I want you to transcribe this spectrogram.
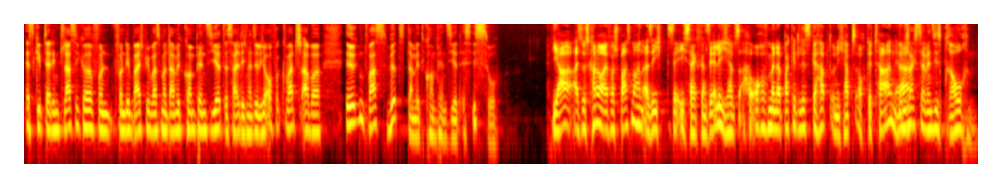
Es gibt ja den Klassiker von, von dem Beispiel, was man damit kompensiert. Das halte ich natürlich auch für Quatsch, aber irgendwas wird damit kompensiert. Es ist so. Ja, also es kann auch einfach Spaß machen. Also ich, ich sage es ganz ehrlich, ich habe es auch auf meiner Bucketlist gehabt und ich habe es auch getan. Ja. Du sagst ja, wenn sie es brauchen.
